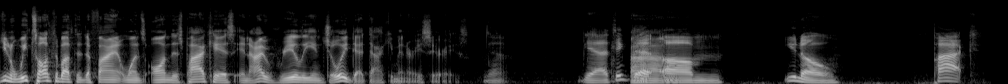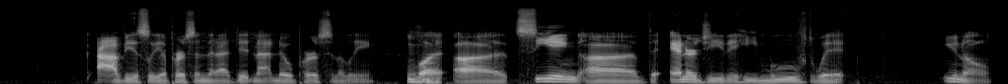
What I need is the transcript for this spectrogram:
you know we talked about the defiant ones on this podcast and i really enjoyed that documentary series Yeah. Yeah, I think that Um, um you know, Pac obviously a person that I did not know personally, Mm-hmm. but uh seeing uh the energy that he moved with, you know,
